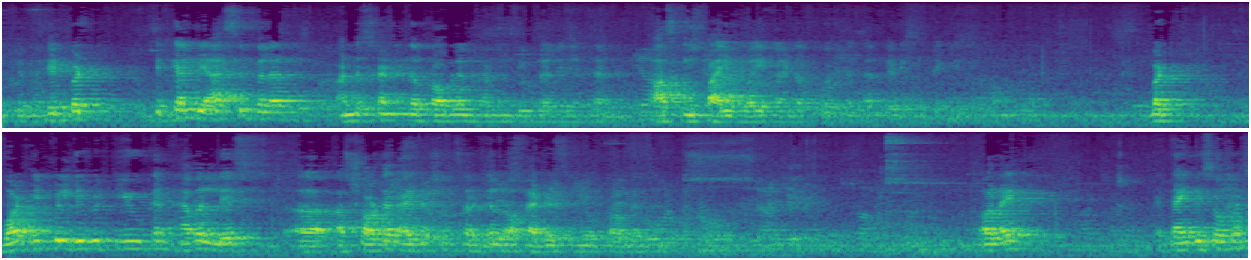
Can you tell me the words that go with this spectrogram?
implement it. But it can be as simple as understanding the problem, having due diligence and asking five why kind of questions and getting taken on. But what it will give it to you, can have a list, uh, a shorter iteration circle of addressing your problem. Alright? Thank you so much.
